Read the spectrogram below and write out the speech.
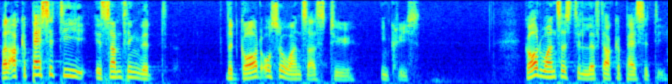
but our capacity is something that, that God also wants us to increase. God wants us to lift our capacity.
